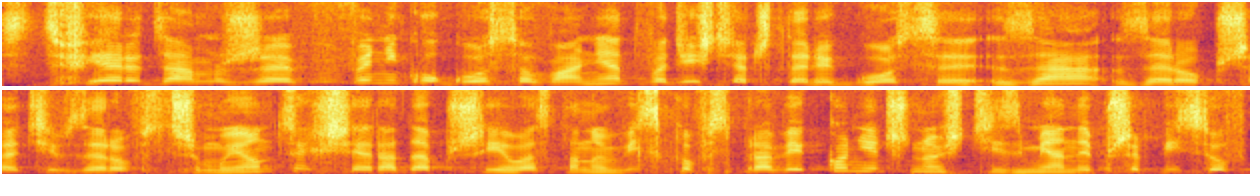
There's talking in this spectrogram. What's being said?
Stwierdzam, że w wyniku głosowania 24 głosy za, 0 przeciw, 0 wstrzymujących się Rada przyjęła stanowisko w sprawie konieczności zmiany przepisów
